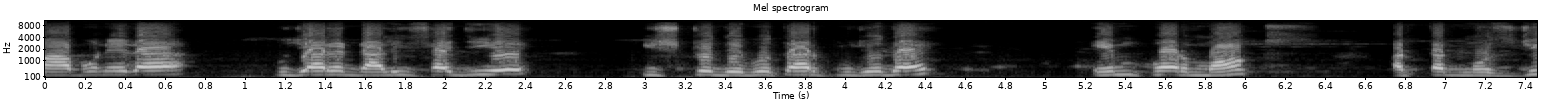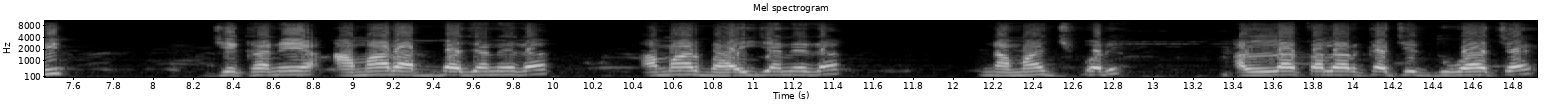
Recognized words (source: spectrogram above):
মা বোনেরা পূজার ডালি সাজিয়ে ইষ্ট দেবতার পুজো দেয়। এম ফর মক্স অর্থাৎ মসজিদ, যেখানে আমার আব্বাজানেরা আমার ভাইজানেরা নামাজ পড়ে। আল্লাহ তালার কাছে দোয়া চায়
